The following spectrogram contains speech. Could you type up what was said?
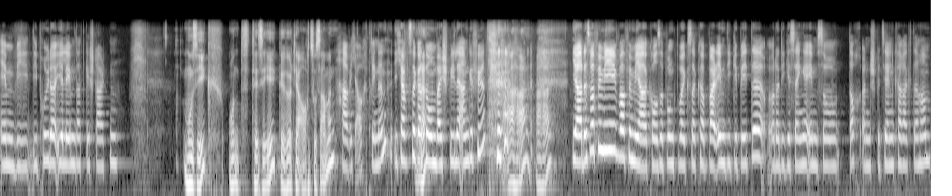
eben wie die Brüder ihr Leben dort gestalten. Musik und These gehört ja auch zusammen. Habe ich auch drinnen. Ich habe sogar ja? Dombeispiele angeführt. Aha, aha. Ja, das war für mich, war für mich auch ein großer Punkt, wo ich gesagt habe, weil eben die Gebete oder die Gesänge eben so doch einen speziellen Charakter haben,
